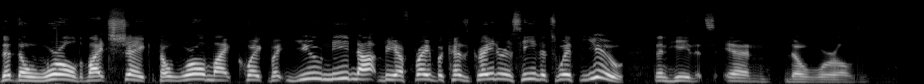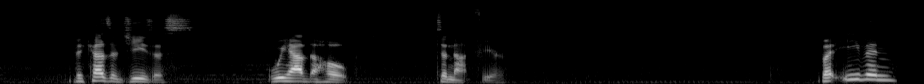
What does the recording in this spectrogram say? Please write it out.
that the world might shake, the world might quake, but you need not be afraid because greater is he that's with you than he that's in the world. Because of Jesus, we have the hope to not fear. But even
